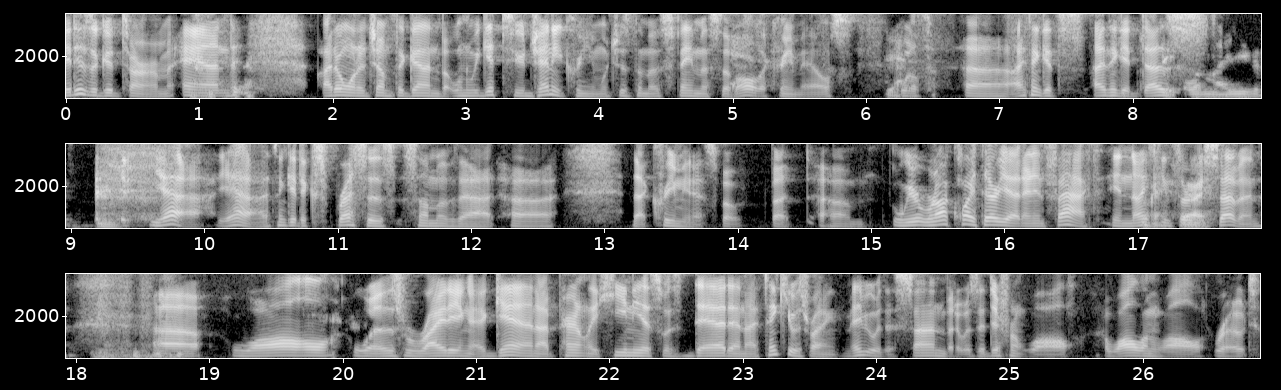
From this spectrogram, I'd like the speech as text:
it is a good term, and I don't want to jump the gun, but when we get to Genny Cream, which is the most famous of all the cream ales, yes. we'll uh, I think it's I think it does. It, yeah, yeah, I think it expresses some of that uh, that creaminess, but but um, we're, we're not quite there yet. And in fact, in 1937, okay, uh, Wahl was writing again. Apparently, Henius was dead, and I think he was writing maybe with his son, but it was a different Wahl. A Wahl and Wahl wrote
